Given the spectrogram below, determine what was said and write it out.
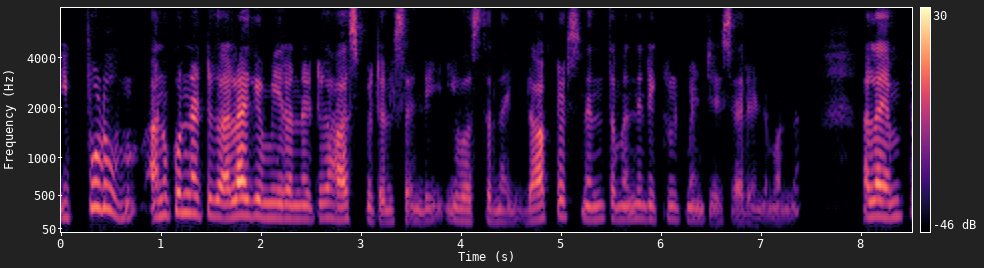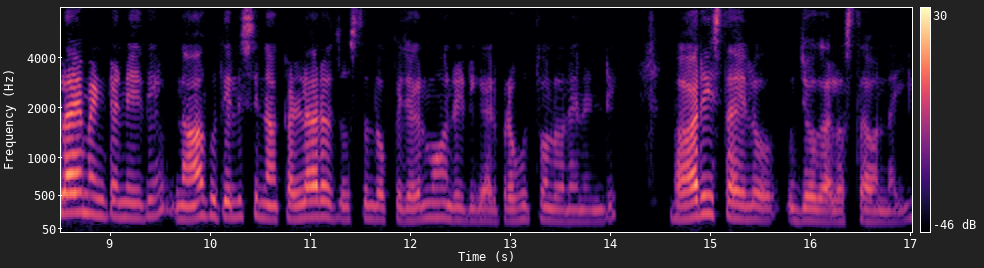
ఇప్పుడు అనుకున్నట్టుగా అలాగే మీరు అన్నట్టుగా హాస్పిటల్స్ అండి ఇవి వస్తున్నాయి. డాక్టర్స్ని ఎంతమంది రిక్రూట్మెంట్ చేశారండి మొన్న. అలా ఎంప్లాయ్మెంట్ అనేది నాకు తెలిసి నా కళ్ళారా చూస్తుంది ఒక్క జగన్మోహన్ రెడ్డి గారి ప్రభుత్వంలోనేనండి. భారీ స్థాయిలో ఉద్యోగాలు వస్తూ ఉన్నాయి.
